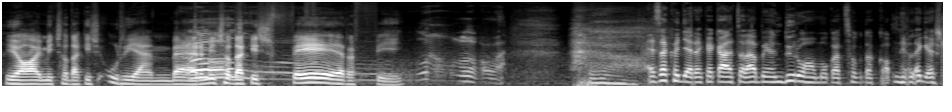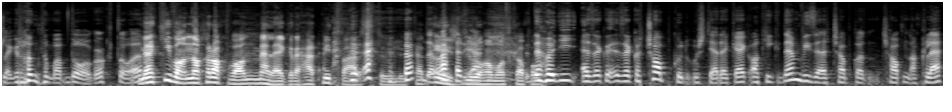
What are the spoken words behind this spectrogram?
jaj, micsoda kis úriember, micsoda kis férfi. ezek a gyerekek általában ilyen dürohamokat szoktak kapni a legeslegrandomabb dolgoktól. Meg ki vannak rakva melegre, hát mit vársz tőlük? Hát De én is várjál, gyrohamot kapok. De hogy így ezek, ezek a csapkodós gyerekek, akik nem vizet csapka, csapnak le,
